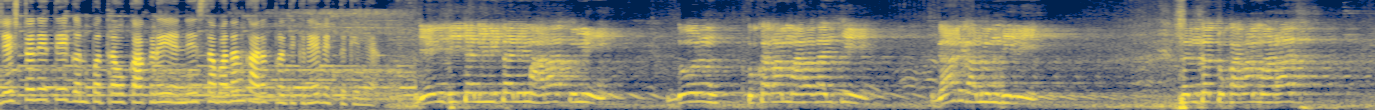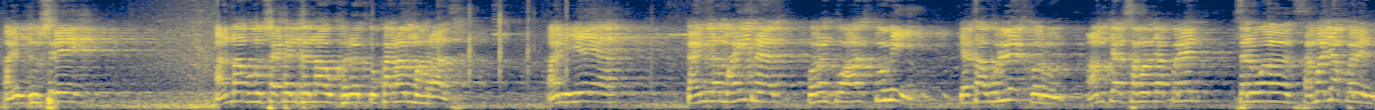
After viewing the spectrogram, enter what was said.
ज्येष्ठ नेते गणपतराव काकडे यांनी समाधानकारक प्रतिक्रिया व्यक्त केल्या. जयंतीच्या निमित्ताने महाराज तुम्ही दोन तुकाराम महाराजांची गाठ घालून दिली. संत तुकाराम महाराज आणि दुसरे अण्णाभाऊ साठ्यांचं नाव खरं तुकाराम महाराज. आणि हे काहींना माहीत नाही परंतु आज तुम्ही त्याचा उल्लेख करून आमच्या समाजापर्यंत सर्व समाजापर्यंत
